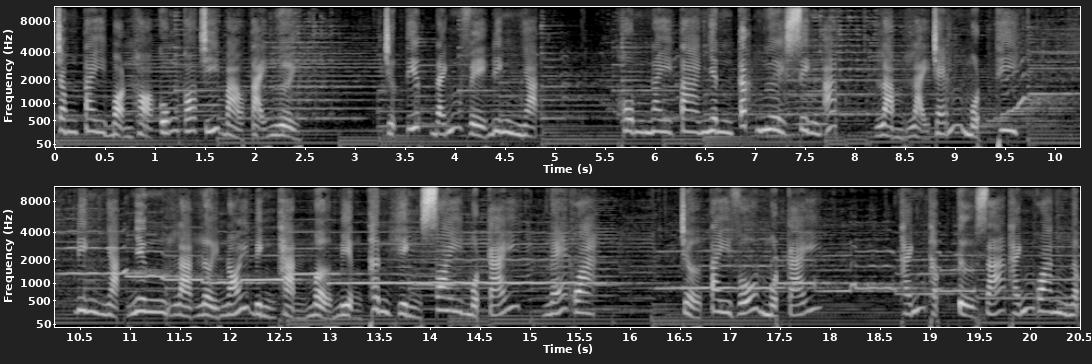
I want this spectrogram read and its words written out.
Trong tay bọn họ cũng có trí bảo tại người Trực tiếp đánh về Đinh Nhạc. Hôm nay ta nhân các ngươi sinh ác, Làm lại chém một thi. Đinh Nhạc nhưng là lời nói bình thản mở miệng thân hình xoay một cái, Né qua. Trở tay vỗ một cái. Thánh thập tự giá thánh quang ngập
